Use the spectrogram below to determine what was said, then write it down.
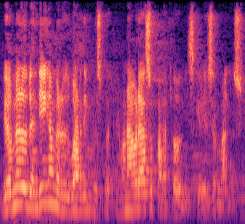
Dios me los bendiga, me los guarde y me los proteja. Un abrazo para todos mis queridos hermanos.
